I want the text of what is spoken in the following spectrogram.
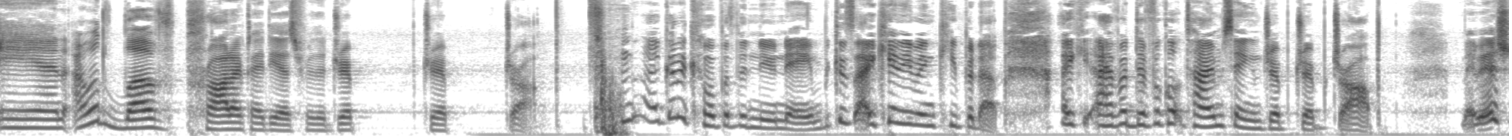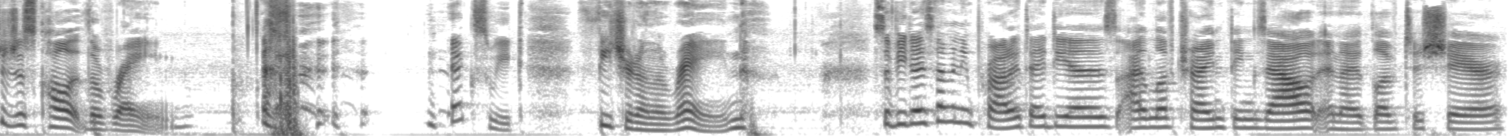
And I would love product ideas for the drip, drip, drop. I gotta come up with a new name because I can't even keep it up. I, I have a difficult time saying drip, drip, drop. Maybe I should just call it the rain. Next week, featured on the rain. So if you guys have any product ideas, I love trying things out and I'd love to share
